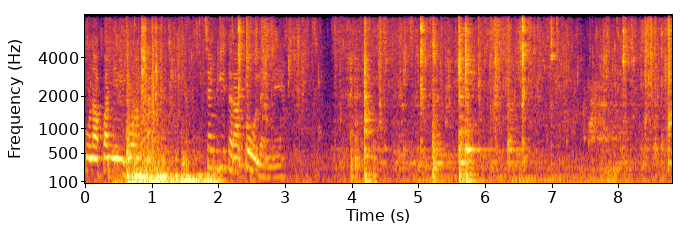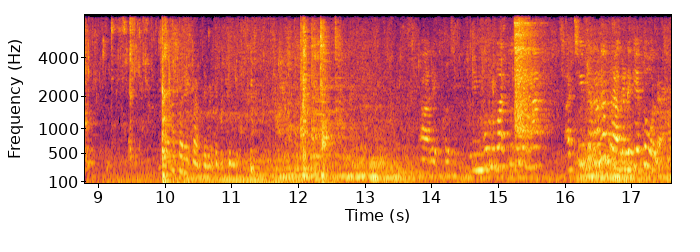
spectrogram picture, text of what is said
ਹੁਣ ਆਪਾਂ ਨਿੰਬੂਆਂ ਨੂੰ ਚੰਗੀ ਤਰ੍ਹਾਂ ਧੋ ਲੈਂਦੇ ਆ ਪਰੇ ਕਰ ਦੇ ਬੇਟੇ ਬਿੱਲੀ ਆ ਦੇਖੋ ਜੀ, ਨਿੰਬੂ ਨੂੰ ਬਸ ਤੁਸੀਂ ਨਾ ਅੱਛੀ ਤਰ੍ਹਾਂ ਨਾ ਰਗੜ ਕੇ ਧੋ ਲੈਣਾ।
